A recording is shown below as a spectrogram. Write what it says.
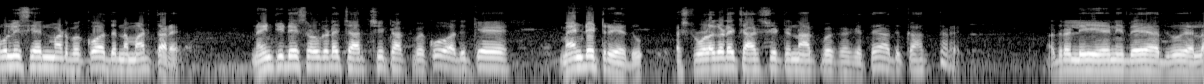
ಪೊಲೀಸ್ ಏನ್ ಮಾಡಬೇಕು ಅದನ್ನ ಮಾಡ್ತಾರೆ. ನೈಂಟಿ ಡೇಸ್ ಒಳಗಡೆ ಚಾರ್ಜ್ ಶೀಟ್ ಹಾಕಬೇಕು, ಅದಕ್ಕೆ ಮ್ಯಾಂಡೇಟ್ರಿ ಅದು. ಅಷ್ಟರೊಳಗಡೆ ಚಾರ್ಜ್ ಶೀಟ್ ಅನ್ನು ಹಾಕಬೇಕಾಗುತ್ತೆ, ಅದಕ್ಕೆ ಹಾಕ್ತಾರೆ. ಅದರಲ್ಲಿ ಏನಿದೆ ಅದು ಎಲ್ಲ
